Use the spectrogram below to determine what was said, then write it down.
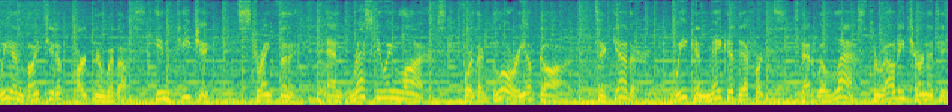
We invite you to partner with us in teaching, strengthening, and rescuing lives for the glory of God. Together, we can make a difference that will last throughout eternity.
